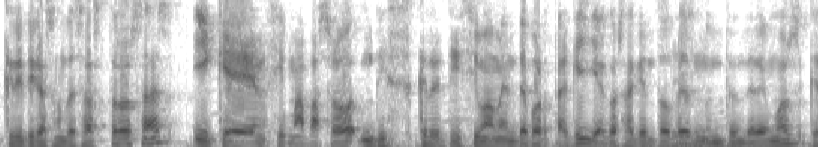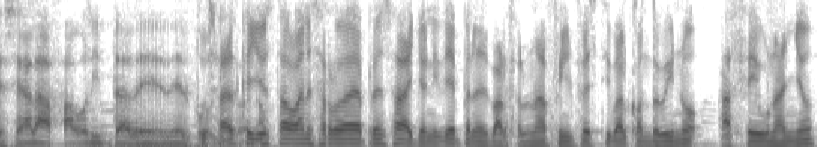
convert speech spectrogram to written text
críticas son desastrosas y que encima pasó discretísimamente por taquilla, cosa que entonces no entenderemos que sea la favorita de, del público. Pues sabes que yo estaba en esa rueda de prensa de Johnny Depp en el Barcelona Film Festival cuando vino hace un año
